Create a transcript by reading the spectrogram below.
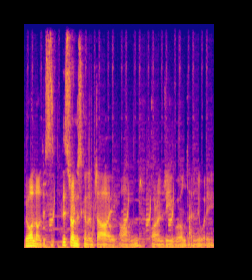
We all know this this run is gonna die on RNG World anyway.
